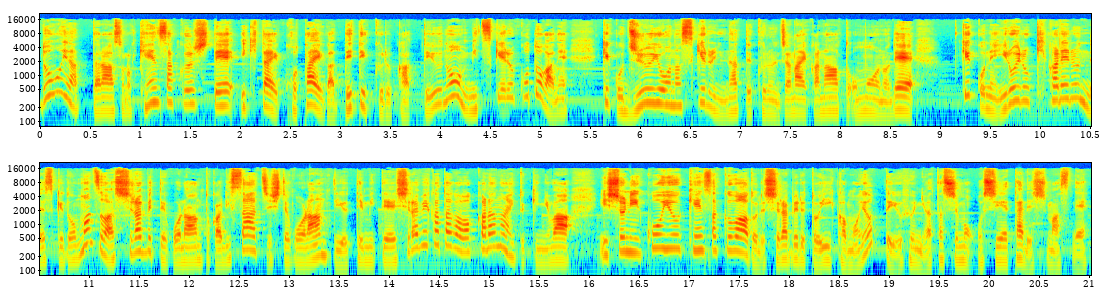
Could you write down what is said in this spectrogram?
どうやったらその検索していきたい答えが出てくるかっていうのを見つけることがね結構重要なスキルになってくるんじゃないかなと思うので結構ね、いろいろ聞かれるんですけど、まずは調べてごらんとかリサーチしてごらんって言ってみて、調べ方がわからない時には、一緒にこういう検索ワードで調べるといいかもよっていうふうに私も教えたりしますね。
